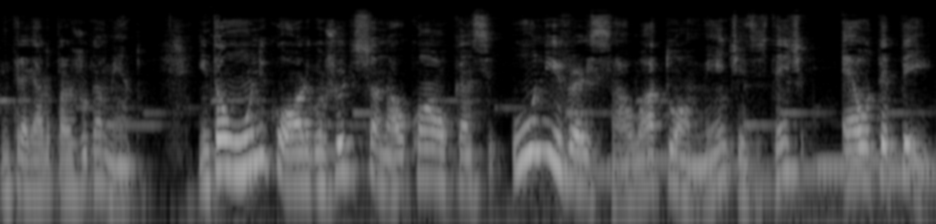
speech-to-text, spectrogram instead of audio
entregado para julgamento. Então, o único órgão jurisdicional com alcance universal atualmente existente é o TPI.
